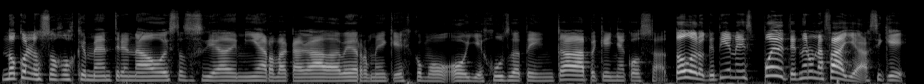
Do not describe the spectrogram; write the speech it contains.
no con los ojos que me ha entrenado esta sociedad de mierda cagada a verme, que es como, oye, júzgate en cada pequeña cosa. Todo lo que tienes puede tener una falla, así que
